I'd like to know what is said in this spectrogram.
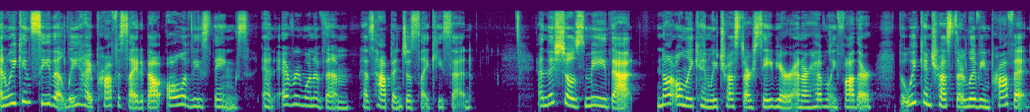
and we can see that Lehi prophesied about all of these things, and every one of them has happened just like he said. And this shows me that not only can we trust our Savior and our Heavenly Father, but we can trust their living prophet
